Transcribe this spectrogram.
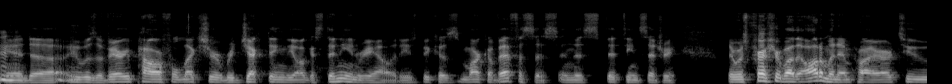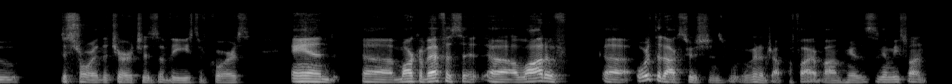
Mhm. And uh, it was a very powerful lecture rejecting the Augustinian realities because Mark of Ephesus in this 15th century, there was pressure by the Ottoman Empire to destroy the churches of the East, of course. And uh, Mark of Ephesus, uh, a lot of uh, Orthodox Christians, we're going to drop a firebomb here. This is going to be fun.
